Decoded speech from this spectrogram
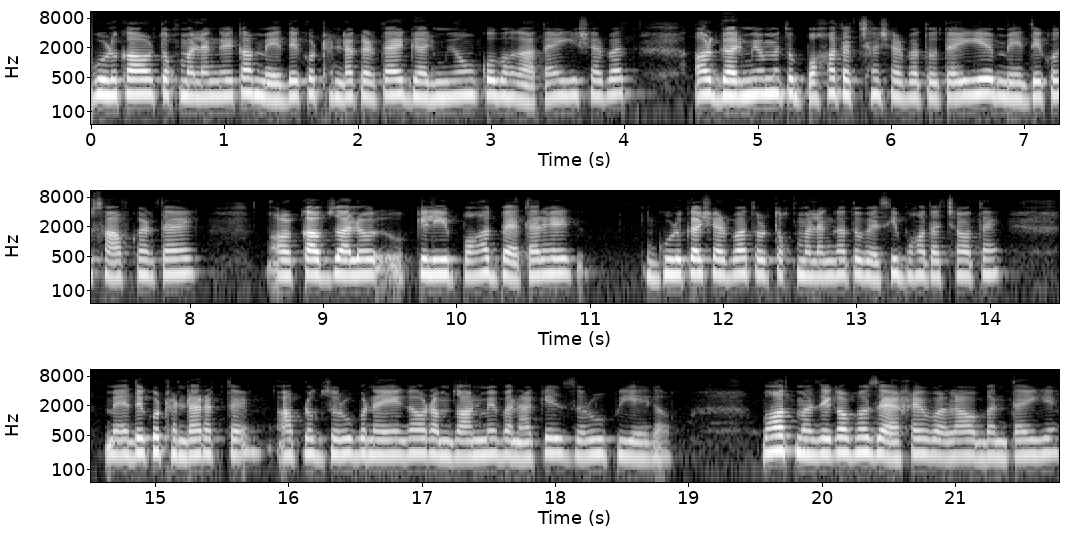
गुड़ का और तुखमलंगे का मैदे को ठंडा करता है, गर्मियों को भगाता है ये शरबत। और गर्मियों में तो बहुत अच्छा शरबत होता है, ये मैदे को साफ़ करता है। और कब्ज़ वालों के लिए बहुत बेहतर है, गुड़ का शरबत और तुखमलंगा तो वैसे ही बहुत अच्छा होता है। मैदे को ठंडा रखता है। आप लोग ज़रूर बनाइएगा और रमज़ान में बना के ज़रूर पिएगा। बहुत मज़े का और बहुत ज़ायक़े वाला बनता है ये।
